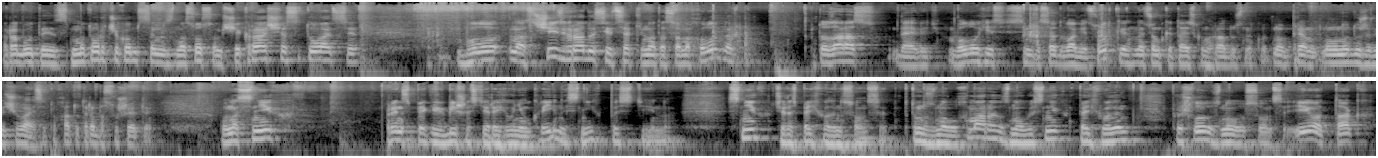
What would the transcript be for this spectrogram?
Роботи з моторчиком, з цим з насосом ще краща ситуація. Було у нас 6 градусів, ця кімната сама холодна. То зараз 9. Вологість 72% на цьому китайському градуснику. Ну, прям, ну, воно дуже відчувається, то хату треба сушити. У нас сніг, в принципі, як і в більшості регіонів України, сніг постійно. Сніг через 5 хвилин сонце. Потім знову хмара, знову сніг, 5 хвилин пройшло, знову сонце. І от так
